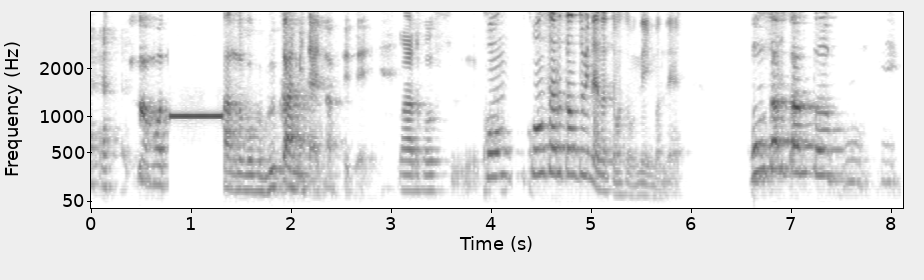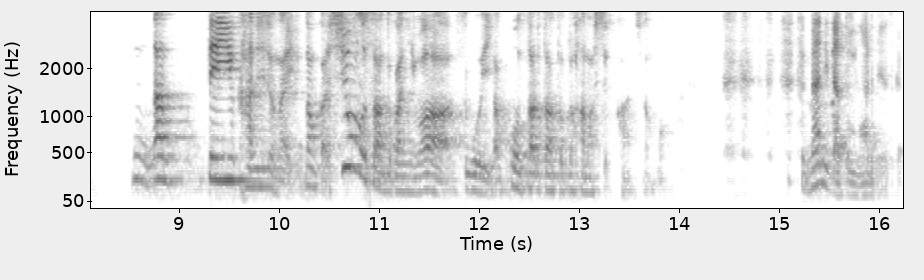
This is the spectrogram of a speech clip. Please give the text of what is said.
今もう さんの僕部下みたいになってて。なるほどコン。コンサルタントみたいになってますもんね、今ね。コンサルタントなんていう感じじゃないよ。なんか塩野さんとかにはすごいコンサルタントと話してる感じなの。何だと思われてるんですか？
